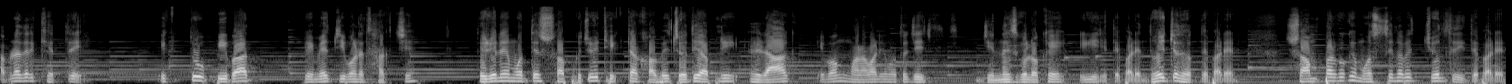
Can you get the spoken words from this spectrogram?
আপনাদের ক্ষেত্রে একটু বিবাদ, প্রেমের জীবনে থাকছে। দুজনের মধ্যে সব কিছুই ঠিকঠাক হবে যদি আপনি রাগ এবং মারামারির মতো যে জিনিসগুলোকে এড়িয়ে যেতে পারেন, ধৈর্য ধরতে পারেন, সম্পর্ককে মসৃণভাবে চলতে দিতে পারেন,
